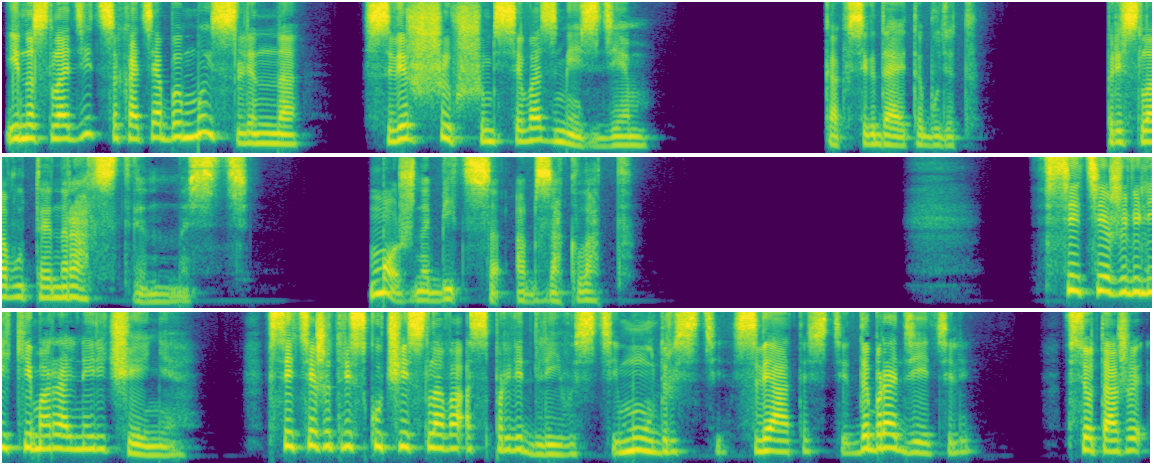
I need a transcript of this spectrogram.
и насладиться хотя бы мысленно свершившимся возмездием. Как всегда это будет пресловутая нравственность. Можно биться об заклад. Все те же великие моральные речения, все те же трескучие слова о справедливости, мудрости, святости, добродетели, все та же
